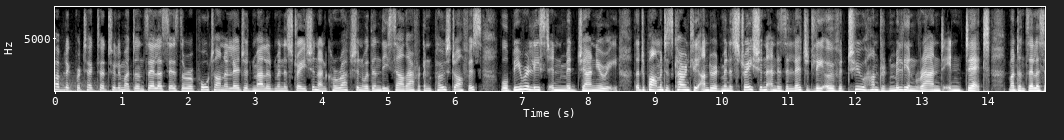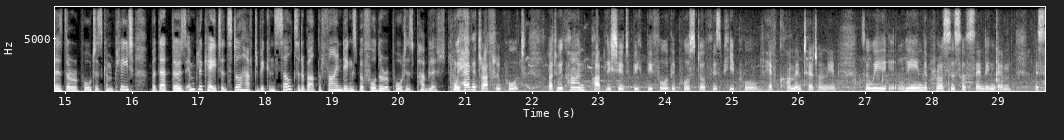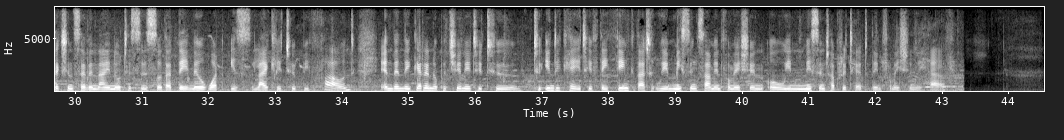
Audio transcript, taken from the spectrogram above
Public Protector Thuli Madonsela says the report on alleged maladministration and corruption within the South African Post Office will be released in mid January. The department is currently under administration and is allegedly over 200 million rand in debt. Madonsela says the report is complete, but that those implicated still have to be consulted about the findings before the report is published. We have a draft report, but we can't publish it before the Post Office people have commented on it. So we, we're in the process of sending them the section Section 79 notices so that they know what is likely to be found and then they get an opportunity to, to indicate if they think that we're missing some information or we misinterpreted the information we have.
